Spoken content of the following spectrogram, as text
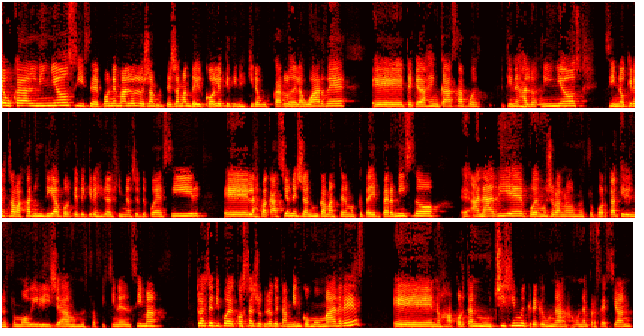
a buscar al niño, si se pone malo, lo te llaman del cole que tienes que ir a buscarlo de la guardia, eh, te quedas en casa, pues tienes a los niños, si no quieres trabajar un día porque te quieres ir al gimnasio, te puedes ir, eh, las vacaciones ya nunca más tenemos que pedir permiso, eh, a nadie, podemos llevarnos nuestro portátil y nuestro móvil y llevamos nuestra oficina encima. Todo este tipo de cosas yo creo que también como madres eh, nos aportan muchísimo y creo que es una, profesión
